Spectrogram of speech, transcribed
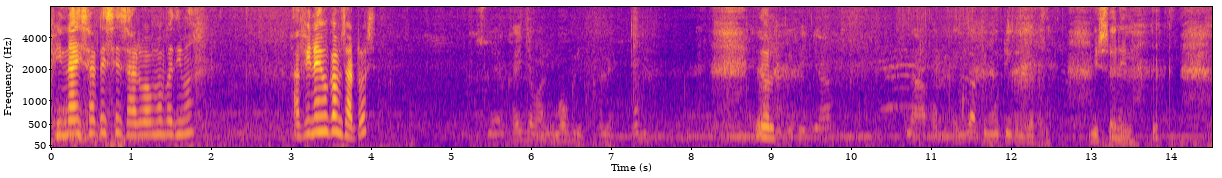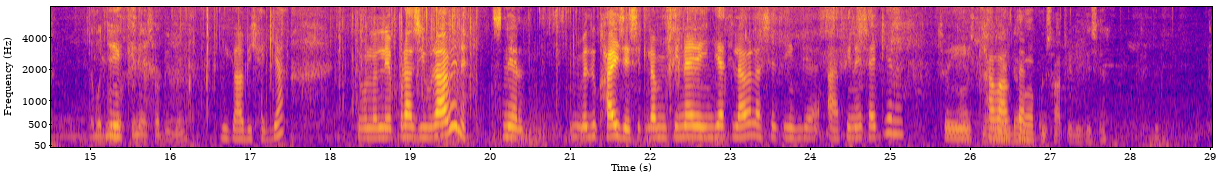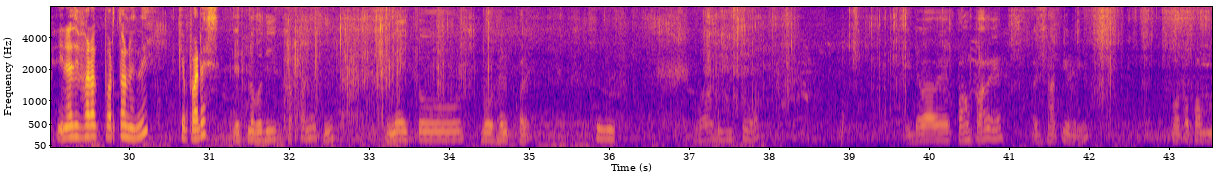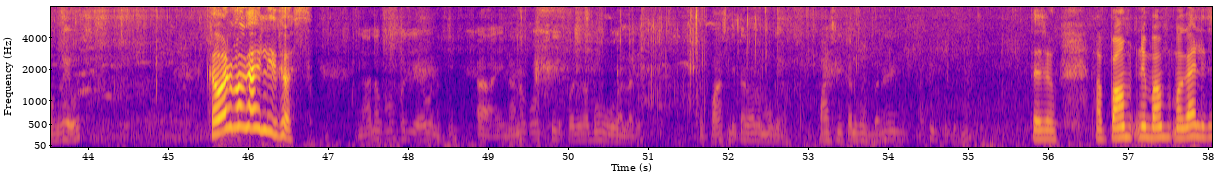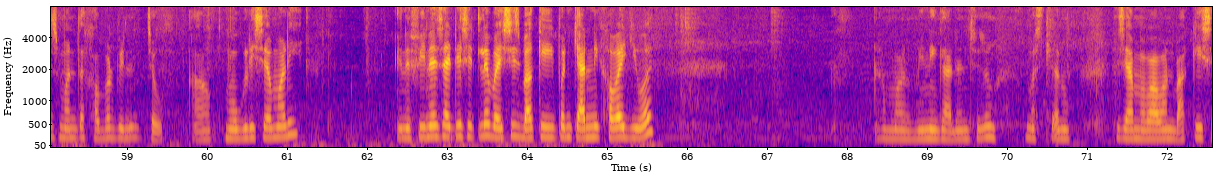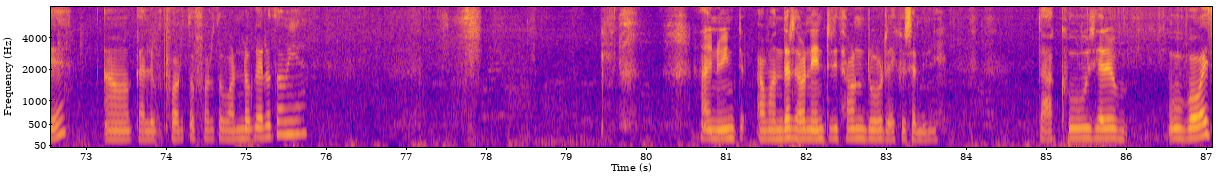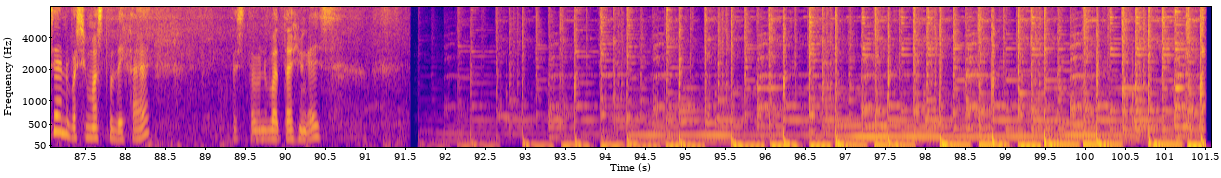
ફિનાઈ સાટે છે ઝાડવામાં બધીમાં. આ ફિનાઈ હું કેમ સાટો સ્નેલ ખાઈ જવાની મારી એટલે કોબી બોલ ખાઈ ગયા અને કોબી ખાઈ ગયા આખી મોટી કરી આખી તો બધી ખાઈ ગયા. તો ઓલા લેપડા જીવડા આવે ને સ્નેલ એ બધું ખાઈ જશે એટલે અમે ફિનાઈ ઇન્ડિયાથી લાવેલા છે તો ઇન્ડિયા આ ફિનાઈ સાટીએ ને તો એ ખાવા આવતા પણ સાચી દીધી છે. એનાથી ફરક પડતો નથી કે પડે? એટલો બધી ખાતા નથી. નહીં તો બહુ હેલ્પ કરે. દવા બીજી છે એ દવા હવે પંપ આવે પછી સાપીએ પડીએ મોટો પંપ મંગાવ્યો કવર મંગાવી લીધો. નાનો પંપ પછી આવ્યો નથી. હા એ નાનો પંપ છે પણ એમાં બહુ વગર લાગે. તો પાંચ લીટરવાળો મંગાવ્યો પાંચ લીટરનો પછી બનાવી આપી દીધું તો જો આ પંપ ને બમ્પ મગાવી લીધું મને તો ખબર બી નથી. જવું આ મોગળી છે અમારી. એને ફિનાઇસાઇટિસ એટલે બેસીસ બાકી એ પણ ક્યારની ખવાઈ ગઈ હોત. અમારું મિની ગાર્ડન છે, જો. મસ્તનું જે આમાં વાવન બાકી છે. કાલે ફરતો ફરતો વંડો કર્યો તો મેં આ એનું ઇન્ટ આમ અંદર જવાનું એન્ટ્રી થવાનું રોડ રાખ્યું છે, નીલી. તો આખું જ્યારે વવાય જાય ને, પછી મસ્ત દેખાય પછી તમને બતાવ્યું ગાઈશ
